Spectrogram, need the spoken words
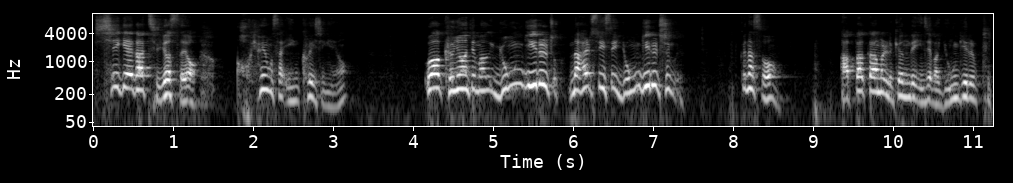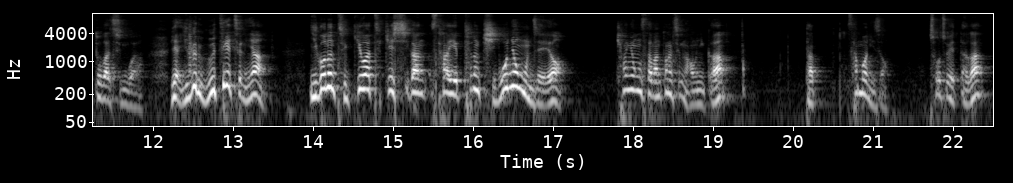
시계가 들렸어요. 어, 형용사 encouraging이에요. 와 그녀한테 막 용기를 줘. 나할 수 있어. 용기를 준 끝났어. 압박감을 느꼈는데 이제 막 용기를 붙돋아 친 거야. 야 이걸 어떻게 틀느냐? 이거는 듣기와 듣기 시간 사이에 푸는 기본형 문제예요. 형용사만 또 하나씩 나오니까 답 3번이죠. 초조했다가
